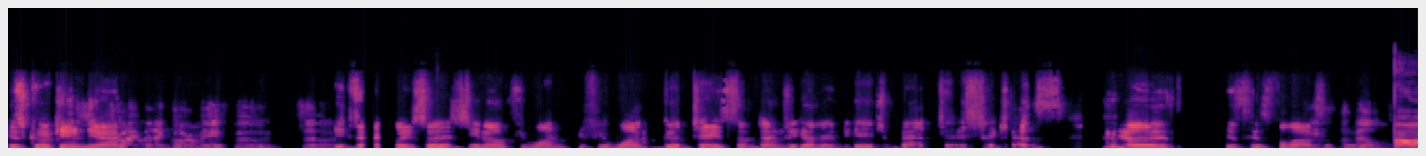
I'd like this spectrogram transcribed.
his cooking. his yeah, enjoyment of gourmet food. So exactly so it's you know if you want if you want good taste sometimes you got to engage in bad taste i guess Yeah. uh, is his he's philosophy the Oh,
